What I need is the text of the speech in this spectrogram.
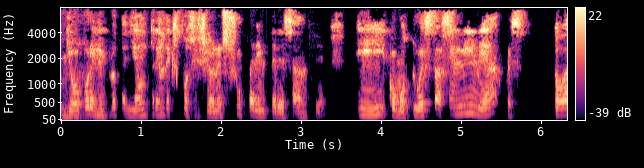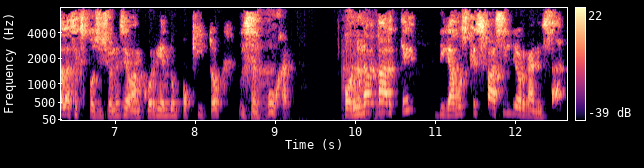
Yo, por ejemplo, tenía un tren de exposiciones súper interesante y como tú estás en línea, pues todas las exposiciones se van corriendo un poquito y se empujan. Por una parte, digamos que es fácil de organizar,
